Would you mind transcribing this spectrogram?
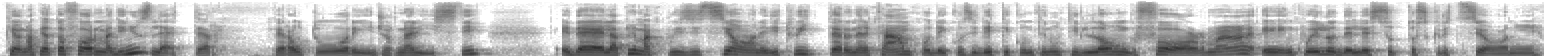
che è una piattaforma di newsletter per autori, giornalisti, ed è la prima acquisizione di Twitter nel campo dei cosiddetti contenuti long form e in quello delle sottoscrizioni.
